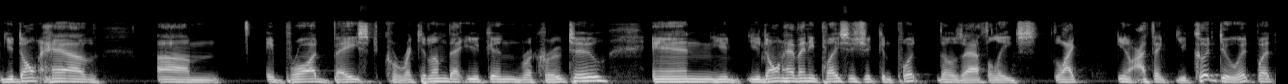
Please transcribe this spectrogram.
You don't have um, a broad based curriculum that you can recruit to, and you you don't have any places you can put those athletes. Like you know, I think you could do it, but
